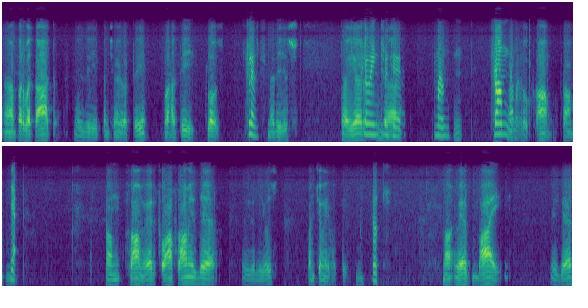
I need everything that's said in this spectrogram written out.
uh, parvatat पञ्चमी विभक्ति वहति फ्लोस् flows नदी इस् so here flowing through the mountain from the not mountain through from from Yeah. from from where from, from is there we will use panchami vibhakti okay not where by is there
